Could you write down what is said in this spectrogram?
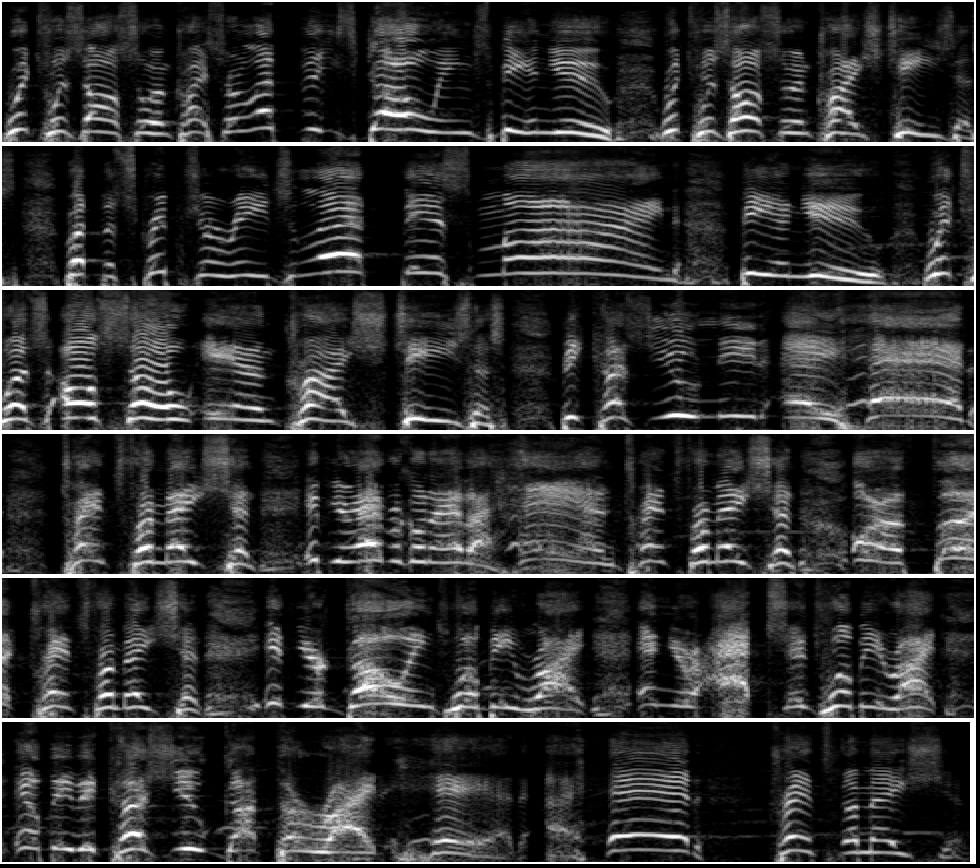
which was also in Christ, or let these goings be in you, which was also in Christ Jesus. But the scripture reads, let this mind be in you, which was also in Christ Jesus. Because you need a head transformation. If you're ever going to have a hand transformation or a foot transformation, if you're going will be right and your actions will be right. It'll be because you got the right head. A head transformation.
